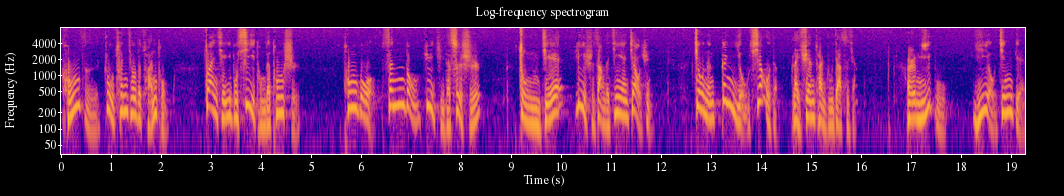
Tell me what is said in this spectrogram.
孔子著《春秋》的传统，撰写一部系统的通史，通过生动具体的事实，总结历史上的经验教训，就能更有效地来宣传儒家思想，而弥补已有经典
